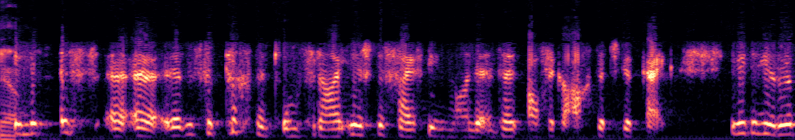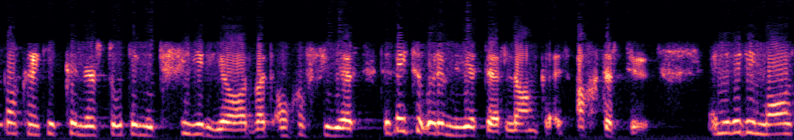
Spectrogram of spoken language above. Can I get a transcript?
Ja. En dit is uh, uh, dit is verpligtend om vir daai eerste 15 maande in Suid-Afrika agter te kyk. Jy weet in Europa kyk jy kinders tot en met 4 jaar wat ongeveer dit net so oor 'n meter lank is agtertoe. En jy weet die ma's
